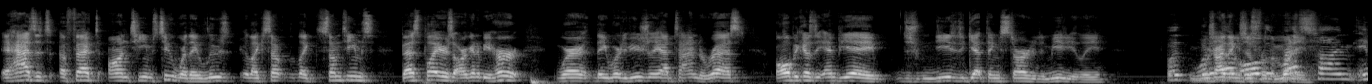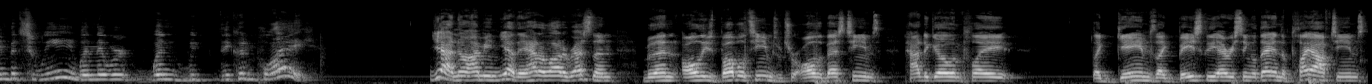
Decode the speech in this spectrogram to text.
it has its effect on teams too, where they lose like some like some teams best players are going to be hurt where they would have usually had time to rest. All because the NBA just needed to get things started immediately. But what Which about I think is just all for the, the money. time in between when they were when we, they couldn't play? Yeah, no, I mean, yeah, they had a lot of rest then, but then all these bubble teams, which were all the best teams, had to go and play like games like basically every single day. And the playoff teams,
